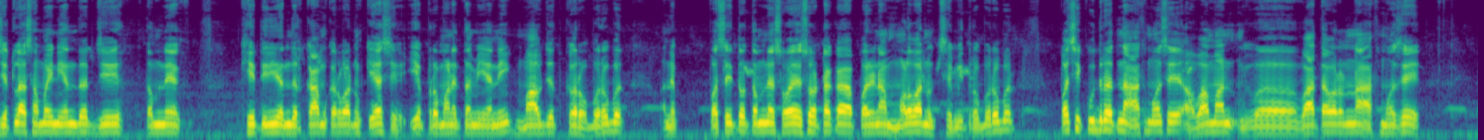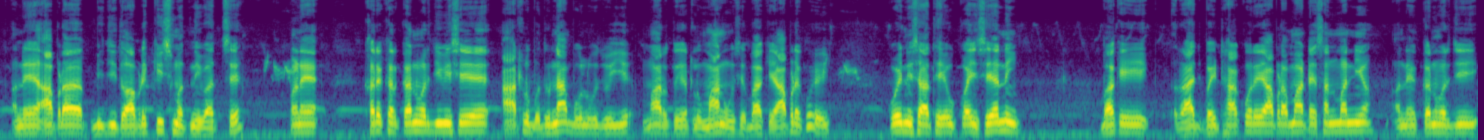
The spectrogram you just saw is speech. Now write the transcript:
જેટલા સમયની અંદર જે તમને ખેતીની અંદર કામ કરવાનું કહે છે, એ પ્રમાણે તમે એની માવજત કરો, બરાબર? અને પછી તો તમને સોએ સો ટકા પરિણામ મળવાનું જ છે મિત્રો, બરાબર? પછી કુદરતના હાથમાં છે, હવામાન વાતાવરણના હાથમાં છે, અને આપણા, બીજી તો આપણી કિસ્મતની વાત છે. પણ ખરેખર કન્વરજી વિશે આટલું બધું ના બોલવું જોઈએ. મારું તો એટલું માનવું છે. બાકી આપણે કોઈ, કોઈની સાથે એવું કંઈ છે નહીં. બાકી રાજભાઈ ઠાકોરે આપણા માટે સન્માન્ય અને કન્વરજી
